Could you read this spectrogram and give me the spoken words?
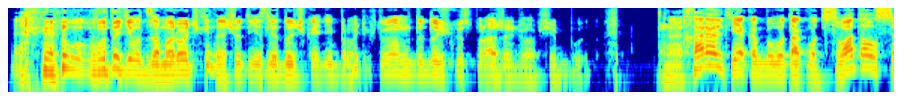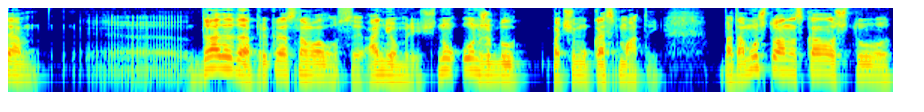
Вот эти вот заморочки насчет, если дочка не против. Кто нам эту дочку спрашивать вообще будет? Харальд якобы вот так вот сватался. Э, да-да-да, прекрасноволосый, о нем речь. Ну, он же был почему косматый? Потому что она сказала, что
